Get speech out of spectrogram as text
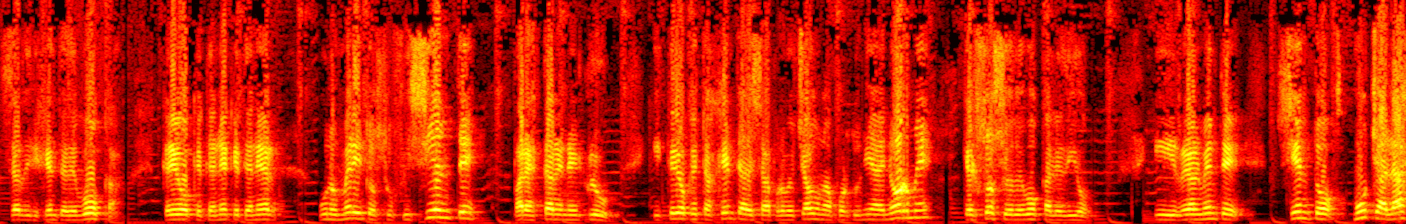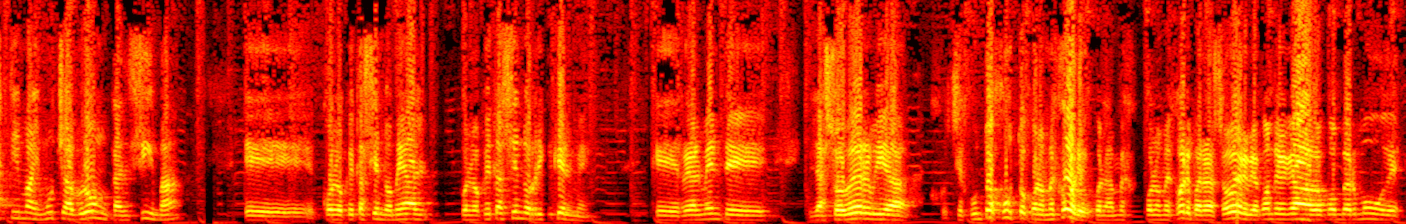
ser dirigente de Boca. Creo que tenés que tener unos méritos suficientes para estar en el club. Y creo que esta gente ha desaprovechado una oportunidad enorme que el socio de Boca le dio. Y realmente siento mucha lástima y mucha bronca encima eh, con lo que está haciendo Meal, con lo que está haciendo Riquelme, que realmente la soberbia se juntó justo con los mejores, con, con los mejores para la soberbia, con Delgado, con Bermúdez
